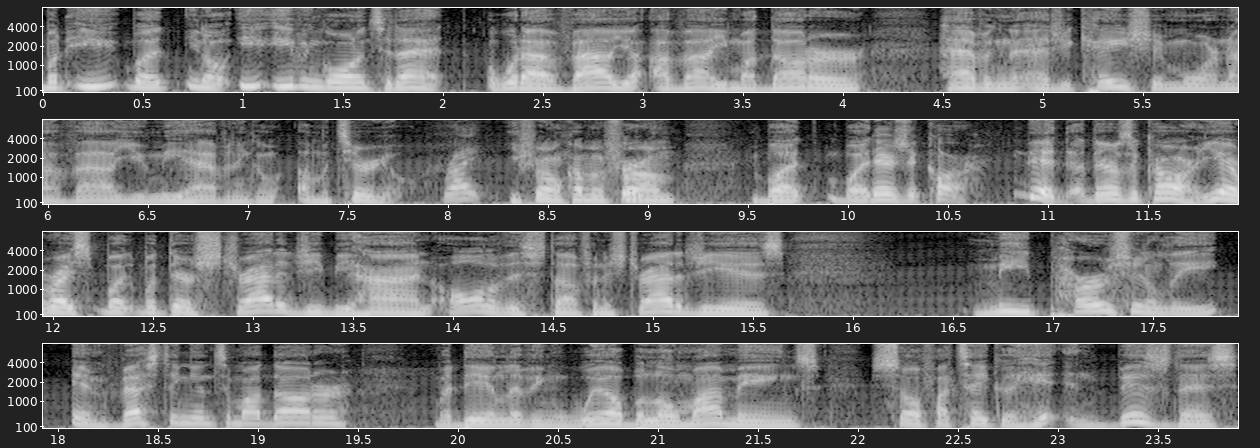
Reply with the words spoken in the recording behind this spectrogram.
but e- but you know, e- even going into that, what I value, I value my daughter having an education more than I value me having a, a material. Right. You feel where I'm coming True. from? But but There's your car. yeah, there's a car. Yeah, right. But but there's strategy behind all of this stuff, and the strategy is me personally investing into my daughter, but then living well below my means. So if I take a hit in business,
